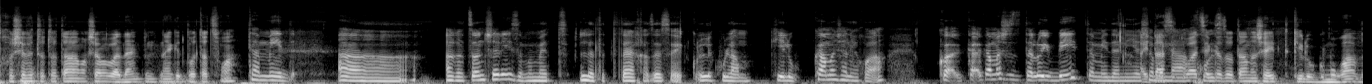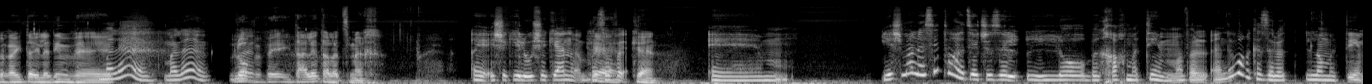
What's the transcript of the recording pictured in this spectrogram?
חושבת את אותה מחשבה ועדיין את מתנהגת באותה צורה? תמיד. ה- הרצון שלי זה באמת לתת את היחס הזה לכולם, כאילו, כמה שאני יכולה. כמה שזה תלוי בי, תמיד אני אהיה שם הייתה במאה סיטואציה אחוז. כזאת אנה שהיית כאילו גמורה וראית ילדים ו... מלא, מלא. לא, ו- והתעלית על עצמך. אה, שכאילו, שכן, בסוף... כן, כן. אמ, יש מלא סיטואציות שזה לא בהכרח מתאים, אבל אין דבר כזה לא, לא מתאים.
